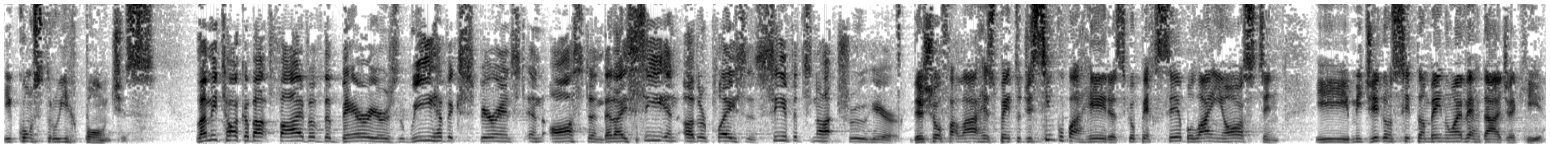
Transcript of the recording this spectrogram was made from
e construir pontes. Let me talk about five of the barriers we have experienced in Austin that I see in other places. See if it's not true here. Deixa eu falar a respeito de cinco barreiras que eu percebo lá em Austin e me digam se também não é verdade aqui.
